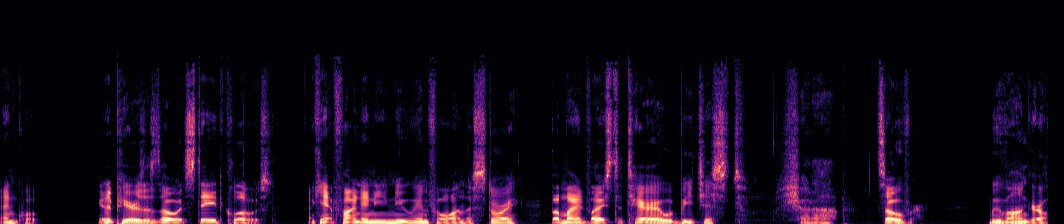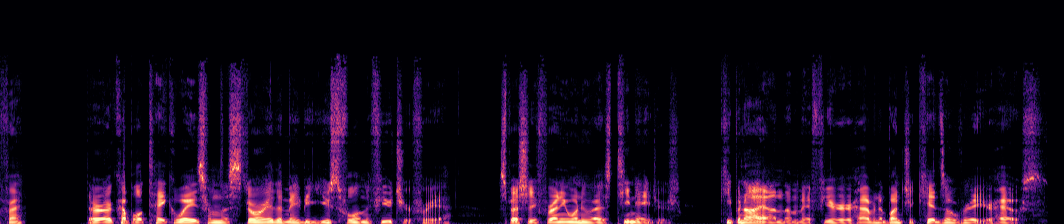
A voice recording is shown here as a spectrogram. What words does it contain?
End quote. It appears as though it stayed closed. I can't find any new info on this story, but my advice to Tara would be just Shut up. It's over. Move on, girlfriend. There are a couple of takeaways from this story that may be useful in the future for you, especially for anyone who has teenagers. Keep an eye on them if you're having a bunch of kids over at your house.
